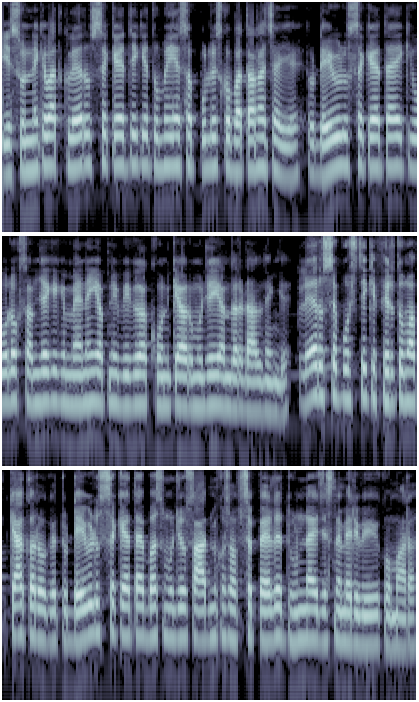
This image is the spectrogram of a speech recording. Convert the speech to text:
ये सुनने के बाद क्लियर उससे कहती है कि तुम्हें ये सब पुलिस को बताना चाहिए। तो डेविड उससे कहता है कि वो लोग समझेंगे कि मैंने ही अपनी बीवी का खून किया और मुझे ही अंदर डाल देंगे। क्लियर उससे पूछती कि फिर तुम अब क्या करोगे? तो डेविड उससे कहता है, बस मुझे उस आदमी को सबसे पहले ढूंढना है जिसने मेरी बीवी को मारा।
